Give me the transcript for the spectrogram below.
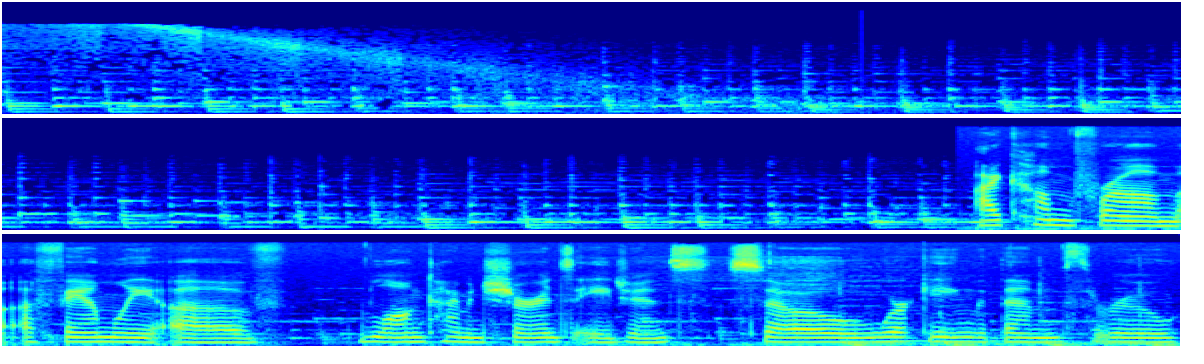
I come from a family of longtime insurance agents, so working with them through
